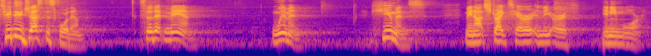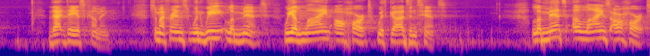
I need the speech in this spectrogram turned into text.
to do justice for them so that man, women, humans may not strike terror in the earth anymore. That day is coming. So, my friends, when we lament, we align our heart with God's intent. Lament aligns our heart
